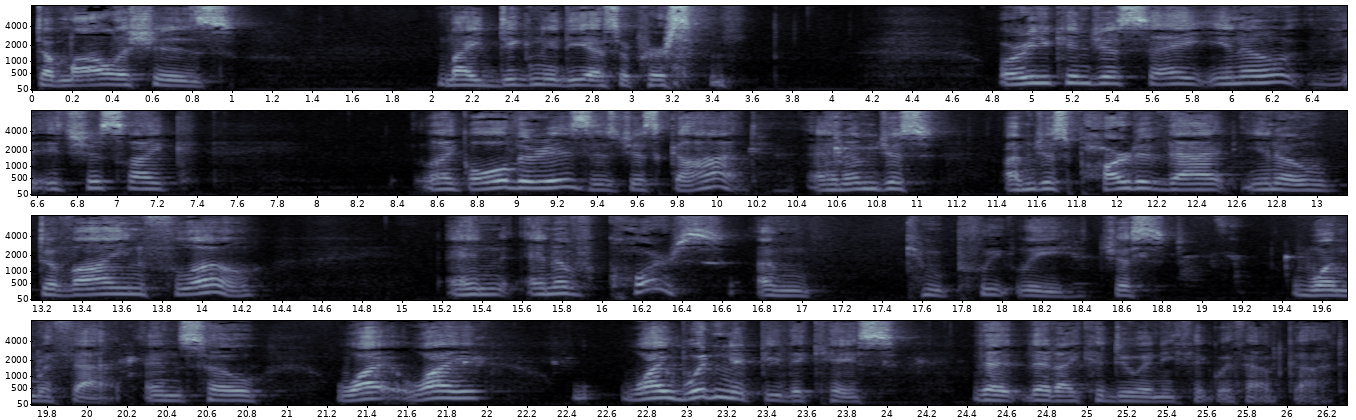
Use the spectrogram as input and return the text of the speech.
demolishes my dignity as a person. or you can just say, you know, it's just like like all there is is just God. And I'm just I'm just part of that, you know, divine flow. And and of course I'm completely just one with that. And so why why why wouldn't it be the case that, that I could do anything without God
